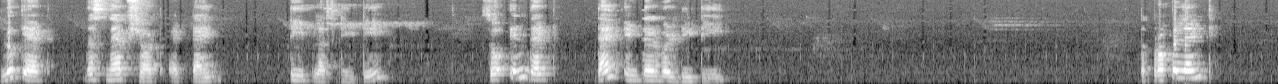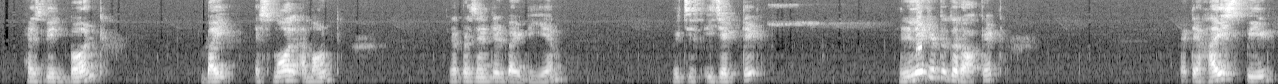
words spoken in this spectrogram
look at the snapshot at time t plus dt. So in that time interval dt, the propellant has been burnt by a small amount represented by dm which is ejected related to the rocket at a high speed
